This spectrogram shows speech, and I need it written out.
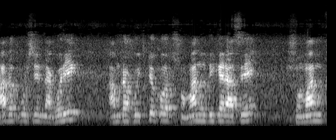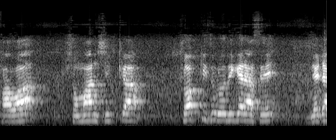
ভারতবর্ষের নাগরিক, আমরা প্রত্যেকর সমান অধিকার আছে, সমান পাওয়া, সমান শিক্ষা সব কিছুর অধিকার আছে যেটা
